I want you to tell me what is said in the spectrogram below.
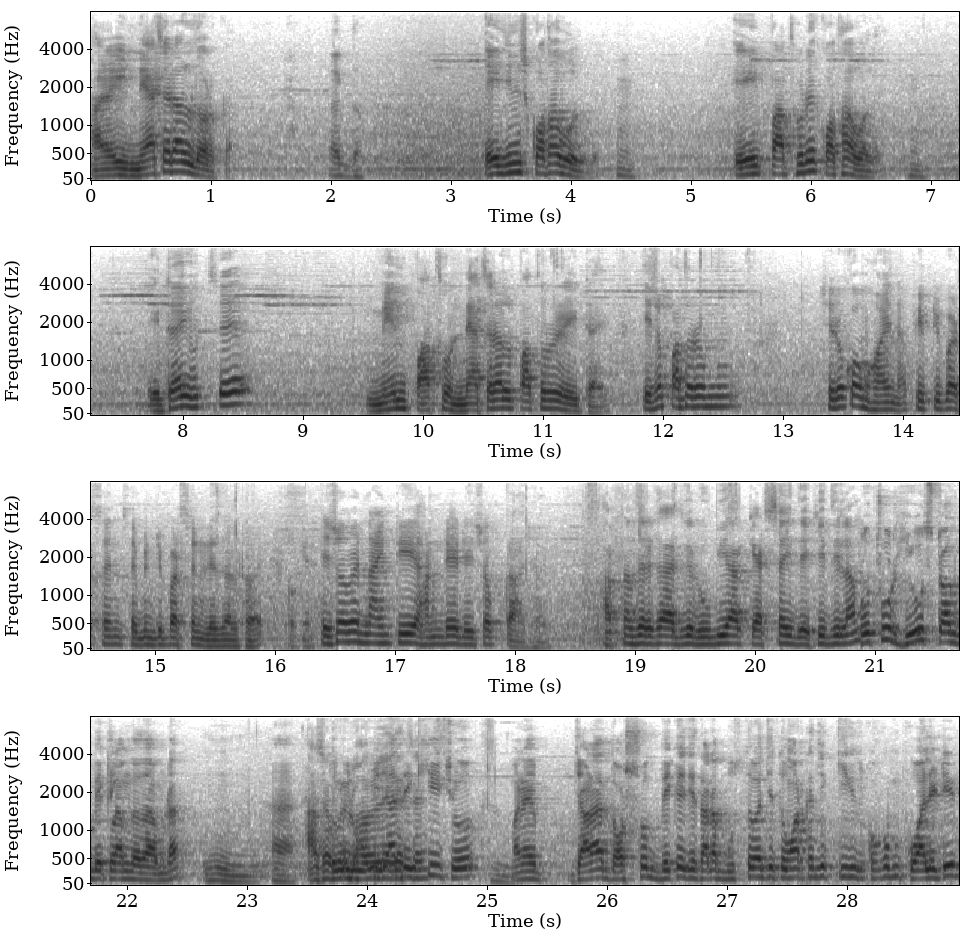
আর এই ন্যাচারাল দরকার। একদম। এই জিনিস কথা বলবে। এই পাথরে কথা বলে। এটাই হচ্ছে মেন পাথর ন্যাচারাল পাথরের এইটাই। এসব পাথরের মু- সেরকম হয় না fifty percent seventy percent result হয়. এসবের নাইনটি হান্ড্রেড এইসব কাজ হয়। আপনাদেরকে আজকে রুবি আর ক্যাটসাই দেখিয়ে দিলাম। প্রচুর হিউজ স্টক দেখলাম দাদা আমরা। হ্যাঁ। আশা করি ভালো যা। দেখিয়েছো মানে যারা দর্শক দেখেছে তারা বুঝতে পারছে তোমার কাছে কি রকম কোয়ালিটির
